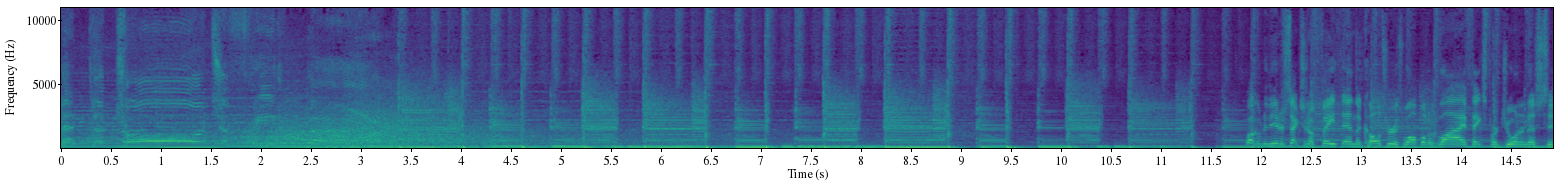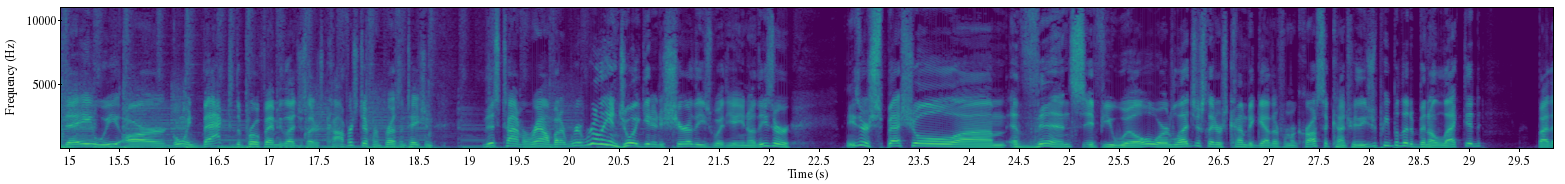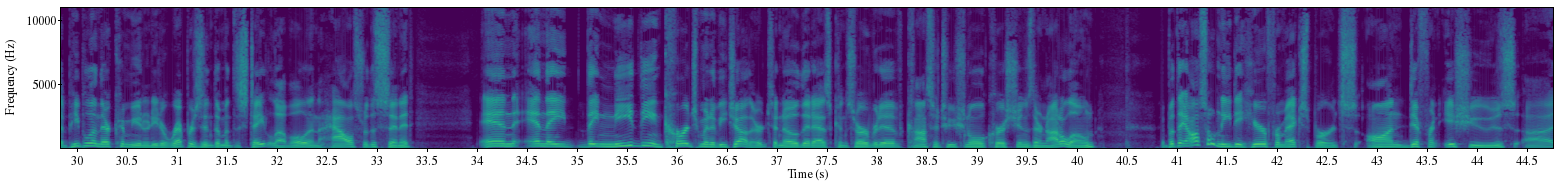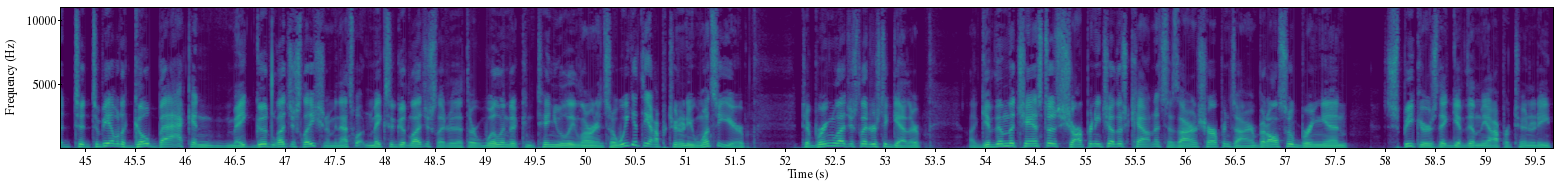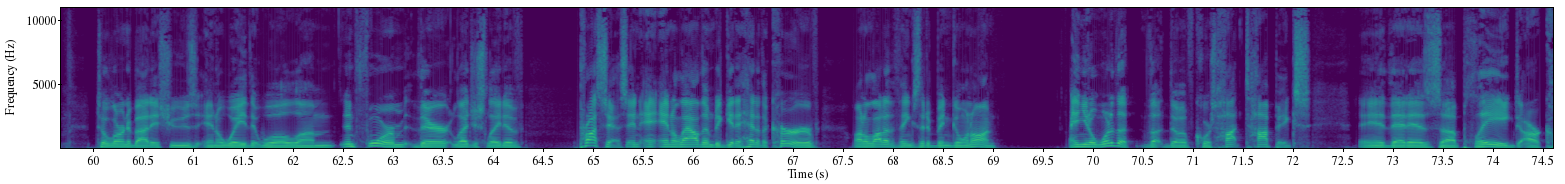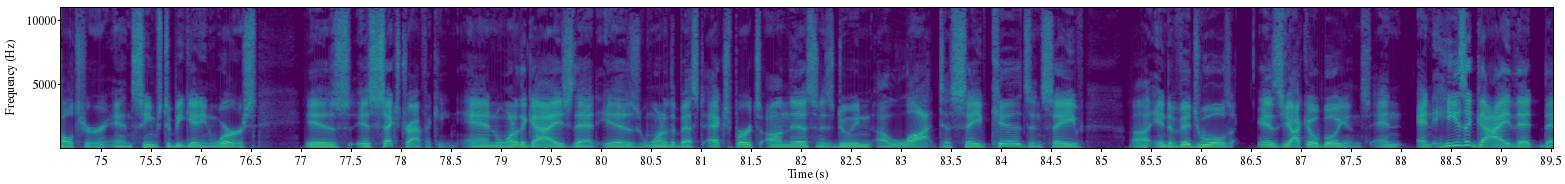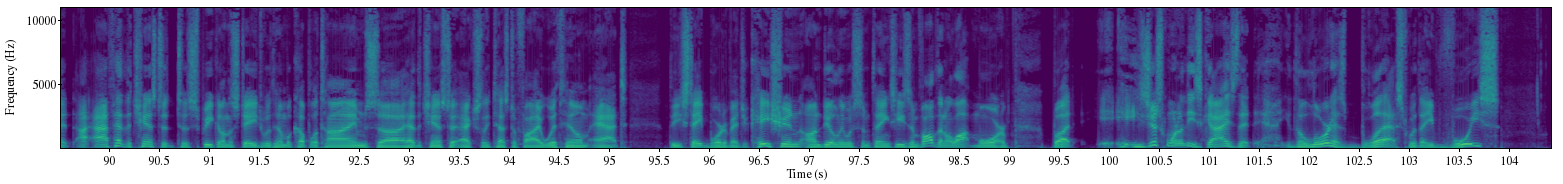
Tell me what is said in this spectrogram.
Let the torch of freedom burn. Welcome to the intersection of faith and the culture. It's Wallbuilders Live. Thanks for joining us today. We are going back to the Pro Family Legislators Conference. Different presentation this time around, but I re- really enjoy getting to share these with you. You know, these are these are special um, events, if you will, where legislators come together from across the country. These are people that have been elected by the people in their community to represent them at the state level in the House or the Senate. And and they they need the encouragement of each other to know that as conservative, constitutional Christians, they're not alone but they also need to hear from experts on different issues uh, to, to be able to go back and make good legislation. I mean, that's what makes a good legislator, that they're willing to continually learn. And so we get the opportunity once a year to bring legislators together, uh, give them the chance to sharpen each other's countenance as iron sharpens iron, but also bring in speakers that give them the opportunity to learn about issues in a way that will um, inform their legislative process and, and allow them to get ahead of the curve on a lot of the things that have been going on. And you know, one of the, the, the of course, hot topics uh, that has uh, plagued our culture and seems to be getting worse is is sex trafficking. And one of the guys that is one of the best experts on this and is doing a lot to save kids and save uh, individuals is Jaco Booyens. And and he's a guy that that I, have had the chance to, to speak on the stage with him a couple of times. Uh, I had the chance to actually testify with him at the State Board of Education on dealing with some things. He's involved in a lot more, but he's just one of these guys that the Lord has blessed with a voice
